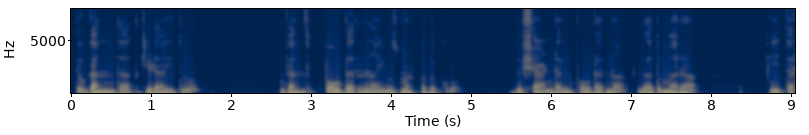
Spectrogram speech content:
ಇದು ಗಂಧದ ಗಿಡ ಇದು. ಗಂಧದ ಪೌಡರ್ನ ಯೂಸ್ ಮಾಡ್ಕೋಬೇಕು. ಇದು ಶ್ಯಾಂಡಲ್ ಪೌಡರ್ನ ಇದು ಅದು ಮರ. ಈ ಥರ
